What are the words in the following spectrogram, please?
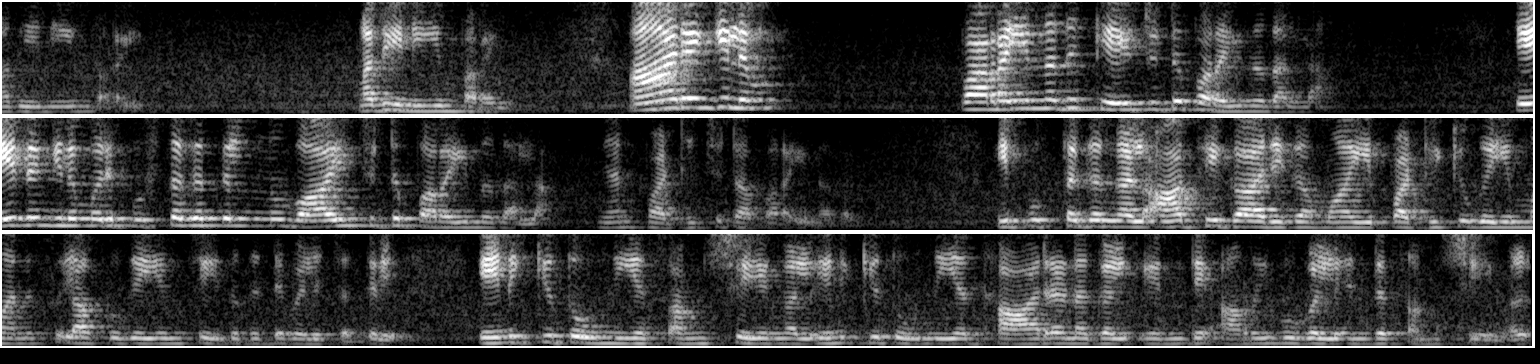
അതിനിയും പറയും. അതിനിയും പറയും. ആരെങ്കിലും പറയുന്നത് കേട്ടിട്ട് പറയുന്നതല്ല. ഏതെങ്കിലും ഒരു പുസ്തകത്തിൽ നിന്ന് വായിച്ചിട്ട് പറയുന്നതല്ല. ഞാൻ പഠിച്ചിട്ടാണ് പറയുന്നത്. ഈ പുസ്തകങ്ങൾ ആധികാരികമായി പഠിക്കുകയും മനസ്സിലാക്കുകയും ചെയ്തതിന്റെ വെളിച്ചത്തിൽ എനിക്ക് തോന്നിയ സംശയങ്ങൾ എനിക്ക് തോന്നിയ ധാരണകൾ എന്റെ അറിവുകൾ എന്റെ സംശയങ്ങൾ.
